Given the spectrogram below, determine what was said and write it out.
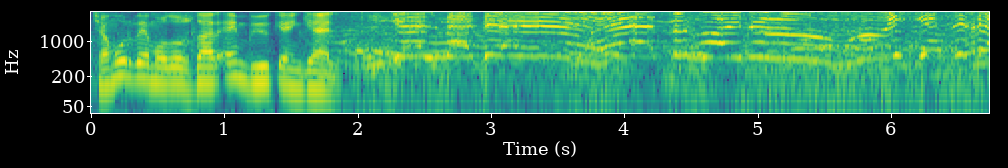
çamur ve molozlar en büyük engel. Gelmedi. Emmin oyunu. İkisi de.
